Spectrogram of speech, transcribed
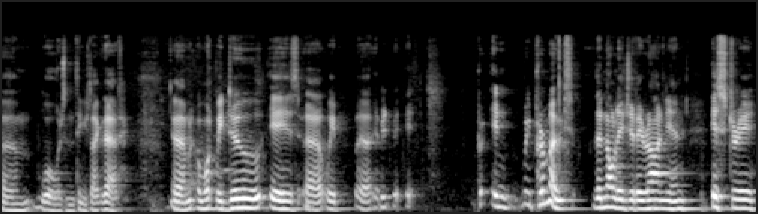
um, wars and things like that. Um, what we do is uh, we, uh, in, we promote the knowledge of Iranian history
